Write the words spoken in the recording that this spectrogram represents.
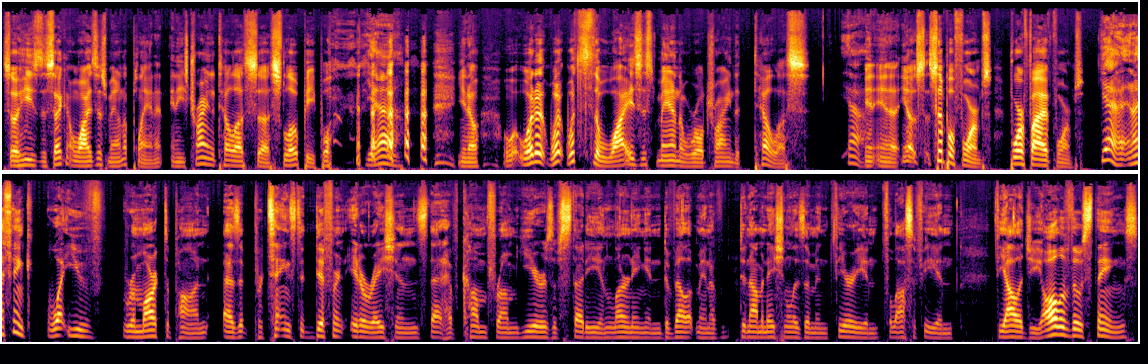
So he's the second wisest man on the planet, and he's trying to tell us uh, slow people. yeah. you know, what what what's the wisest man in the world trying to tell us? Yeah. in, in a, you know simple forms, four or five forms. Yeah, and I think what you've remarked upon as it pertains to different iterations that have come from years of study and learning and development of denominationalism and theory and philosophy and theology, all of those things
